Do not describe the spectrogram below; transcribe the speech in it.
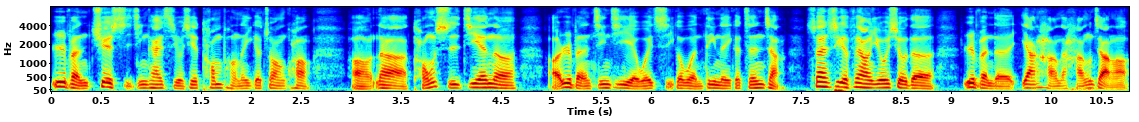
日本确实已经开始有些通膨的一个状况。哦，那同时间呢，啊，日本的经济也维持一个稳定的一个增长，算是一个非常优秀的日本的央行的行长啊。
